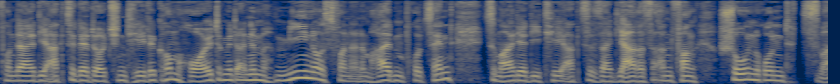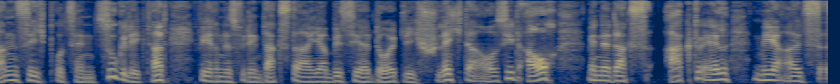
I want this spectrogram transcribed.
Von daher die Aktie der Deutschen Telekom heute mit einem Minus von einem halben Prozent, zumal ja die T-Aktie seit Jahresanfang schon rund 20 Prozent zugelegt hat, während es für den DAX da ja bisher deutlich schlechter aussieht, auch wenn der DAX aktuell mehr als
